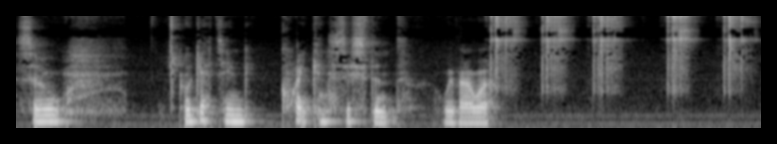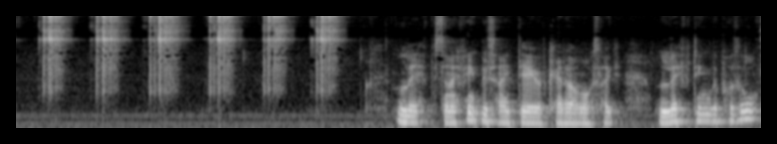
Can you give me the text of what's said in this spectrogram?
So we're getting quite consistent with our lifts. And I think this idea of kind of almost like lifting the puzzle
